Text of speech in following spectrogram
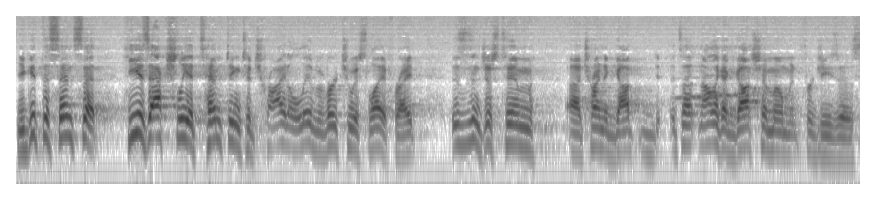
You get the sense that he is actually attempting to try to live a virtuous life, right? This isn't just him uh, trying to got, it's not, not like a gotcha moment for Jesus.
